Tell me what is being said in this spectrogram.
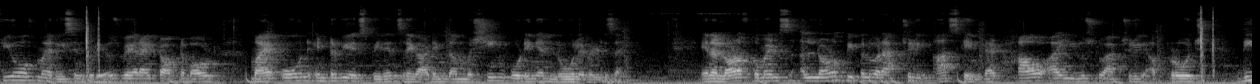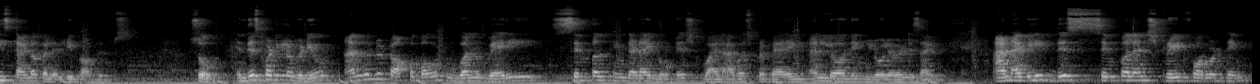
few of my recent videos where I talked about my own interview experience regarding the machine coding and low level design. In a lot of comments, a lot of people were actually asking that how I used to actually approach these kind of LLD problems. So in this particular video, I'm going to talk about one very simple thing that I noticed while I was preparing and learning low level design. And I believe this simple and straightforward thing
